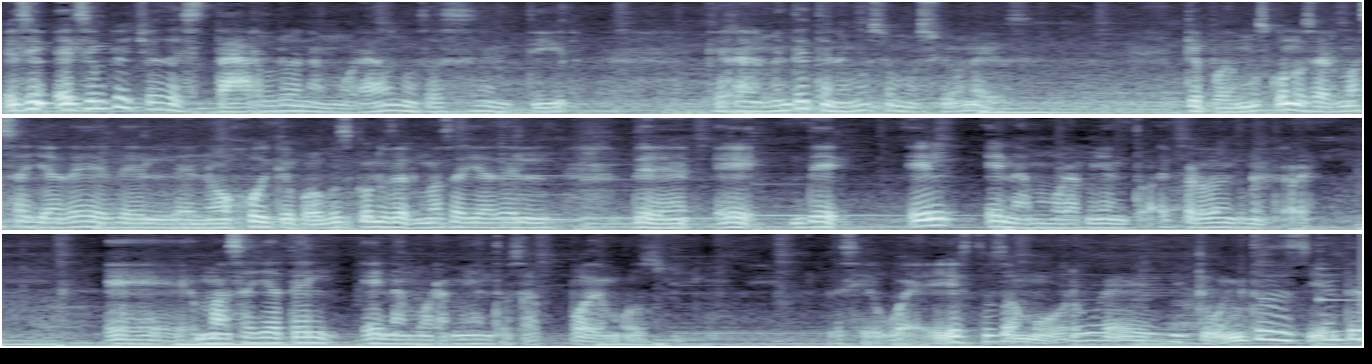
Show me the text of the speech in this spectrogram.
El, el simple hecho de estarlo enamorado nos hace sentir que realmente tenemos emociones que podemos conocer más allá del enojo y que podemos conocer más allá del de, eh, el enamoramiento. Ay, perdón que me trabé. Eh, más allá del enamoramiento, o sea, podemos decir, güey, esto es amor, güey, qué bonito se siente,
